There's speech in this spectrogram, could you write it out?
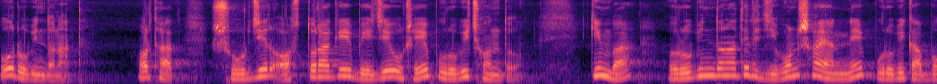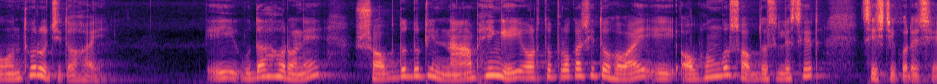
ও রবীন্দ্রনাথ। অর্থাৎ সূর্যের অস্তর আগে বেজে ওঠে পুরবী ছন্দ, কিংবা রবীন্দ্রনাথের জীবন সায়ান্নে পুরবী কাব্যগ্রন্থ রচিত হয়। এই উদাহরণে শব্দ দুটি না ভেঙেই অর্থ প্রকাশিত হওয়ায় এই অভঙ্গ শব্দশ্লেষের সৃষ্টি করেছে।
